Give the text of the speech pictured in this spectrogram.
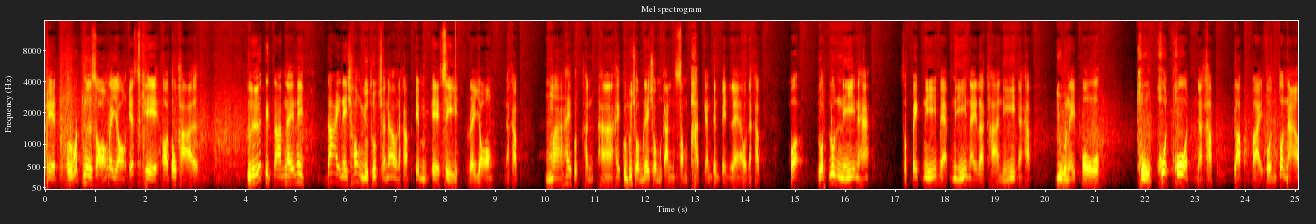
เพจรถมือสองระยอง SK Auto Car หรือติดตามในในได้ในช่อง YouTube Channel นะครับ MAC ระยองนะครับ มาให้คันหาให้คุณผู้ชมได้ชมกันสัมผัสกันเป็นๆแล้วนะครับ เพราะรถรุ่นนี้นะฮะสเปคนี้แบบนี้ในราคานี้นะครับ อยู่ในโปรถูกโคตรโคตรๆนะครับ รับปลายฝนต้นหนาว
